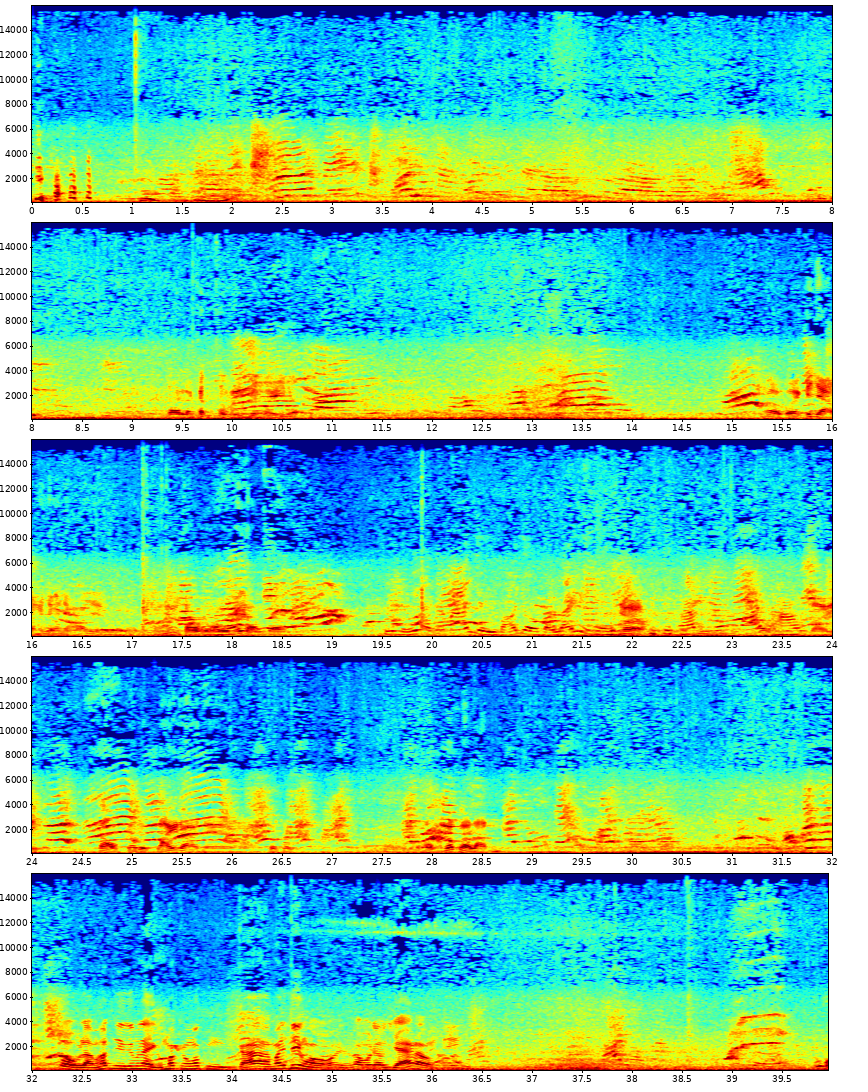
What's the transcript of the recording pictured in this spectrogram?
Đây là cách sầu riêng như mỹ đó. Nó là với cái dao nó nhỏ nhỏ vậy. Ừ, thôi rồi. Lấy hộp ra suy nghĩ là cái máy gì bỏ vô tự lấy đi à, nào? Đây cái hộp nó được lấy ra nè cực hộp rất là lạnh ồ oh, làm hết như cái này cũng mất mất cả mấy tiếng đồng hồ, đâu có đơn giản đâu. Cú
